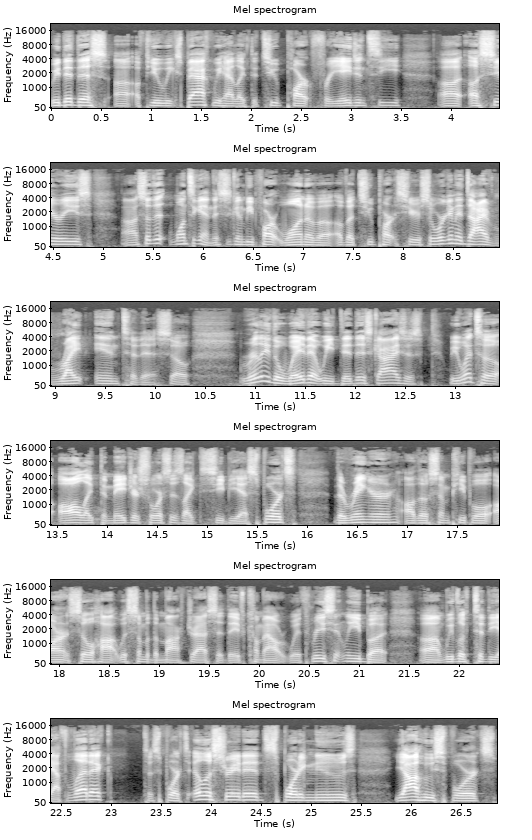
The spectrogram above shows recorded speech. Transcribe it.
We did this uh, a few weeks back. We had like the two part free agency uh, a series. Uh, so that once again, this is going to be part one of a of a two part series. So we're going to dive right into this. So really the way that we did this guys is we went to all like the major sources like CBS Sports, The Ringer, although some people aren't so hot with some of the mock drafts that they've come out with recently, but uh, we looked to The Athletic, to Sports Illustrated, Sporting News, Yahoo Sports,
